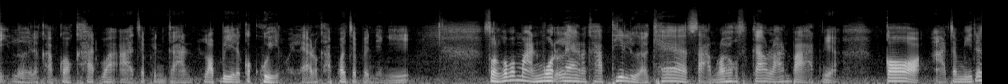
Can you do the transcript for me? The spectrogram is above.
ติเลยนะครับ ก็คาดว่าอาจจะเป็นการล็อบบี้แล้วก็คุยกันไว้แล้วนะครับว่าจะเป็นอย่างนี้ ส่วนก็ประมาณงวดแรกนะครับที่เหลือแค่ 369 ล้านบาทเนี่ยก็อาจจะมีได้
